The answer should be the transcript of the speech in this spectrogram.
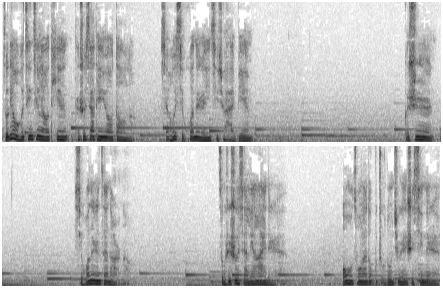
昨天我和青青聊天，她说夏天又要到了，想和喜欢的人一起去海边。可是，喜欢的人在哪儿呢？总是说想恋爱的人。往往从来都不主动去认识新的人。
